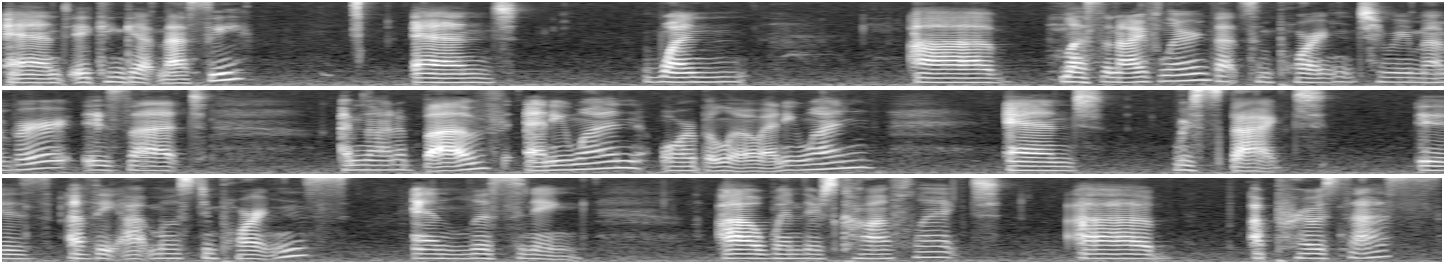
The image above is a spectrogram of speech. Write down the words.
And it can get messy. And one uh, lesson I've learned that's important to remember is that I'm not above anyone or below anyone. And respect is of the utmost importance. And listening uh, when there's conflict, uh, a process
